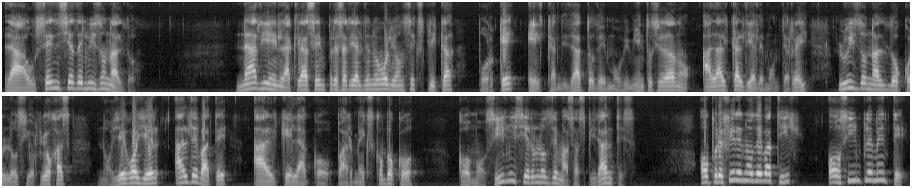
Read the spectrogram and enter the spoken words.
La ausencia de Luis Donaldo. Nadie en la clase empresarial de Nuevo León se explica por qué el candidato de Movimiento Ciudadano a la alcaldía de Monterrey, Luis Donaldo Colosio Riojas, no llegó ayer al debate al que la Coparmex convocó, como sí lo hicieron los demás aspirantes. O prefiere no debatir, o simplemente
